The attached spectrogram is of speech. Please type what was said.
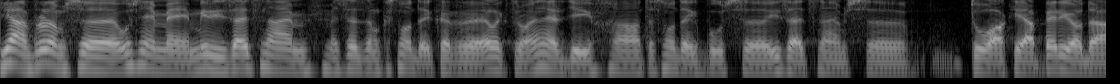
Jā, protams, eh, uzņēmējiem ir izaicinājumi. Mēs redzam, kas notiek ar elektroenerģiju. Tas noteikti būs eh, izaicinājums eh, tuvākajā periodā.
